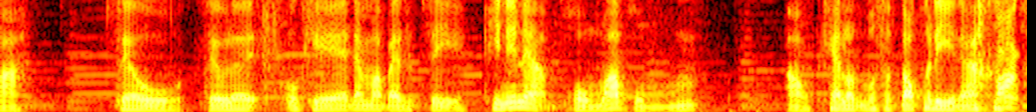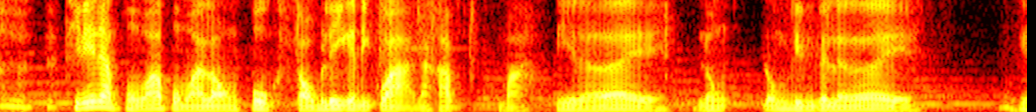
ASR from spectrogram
มา เซลเซลลเลย โอเค ได้มา84ทีนี้เนี่ย ผมว่าผม เอาแครอทหมดสต็อกพอดีนะ ทีนี้เนี่ยผมว่าผมมาลองปลูกสตรอเบอรี่กันดีกว่านะครับ มา นี่เลย ลงลงดินไปเลย โอเค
